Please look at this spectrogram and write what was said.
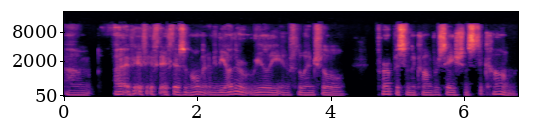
Um, uh, if, if, if there's a moment, I mean, the other really influential purpose in the conversations to come,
